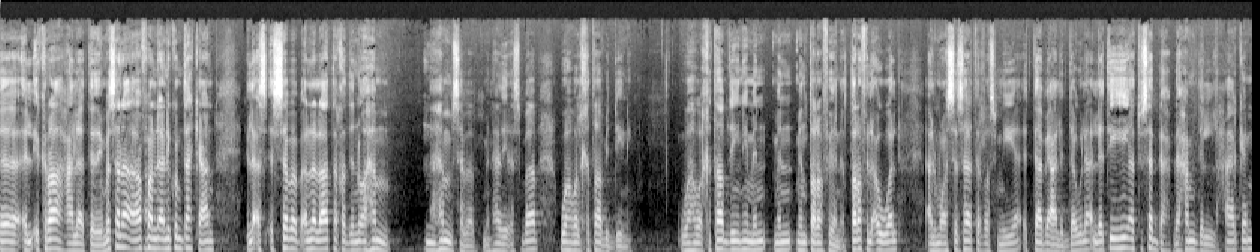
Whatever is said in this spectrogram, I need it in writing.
آه الإكراه على التدين. بس أنا عفوا لأني كنت أحكي عن السبب أنا لا أعتقد أنه أهم أهم سبب من هذه الأسباب وهو الخطاب الديني. وهو خطاب ديني من من من طرفين، الطرف الأول المؤسسات الرسمية التابعة للدولة التي هي تسبح بحمد الحاكم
